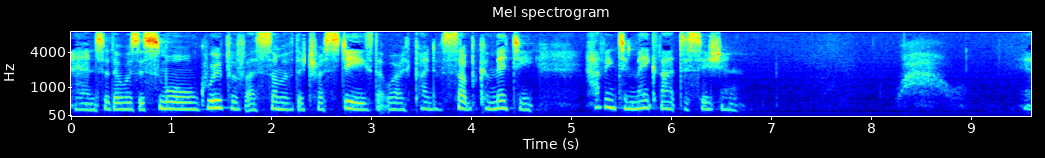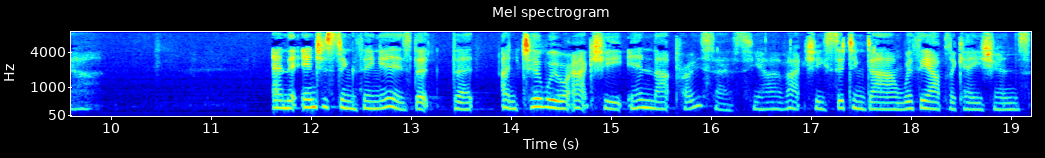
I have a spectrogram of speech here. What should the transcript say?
And so there was a small group of us, some of the trustees that were a kind of subcommittee, having to make that decision. Wow. Yeah. And the interesting thing is that, that until we were actually in that process, yeah, of actually sitting down with the applications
